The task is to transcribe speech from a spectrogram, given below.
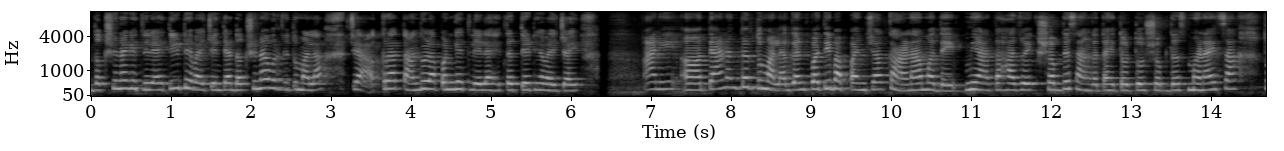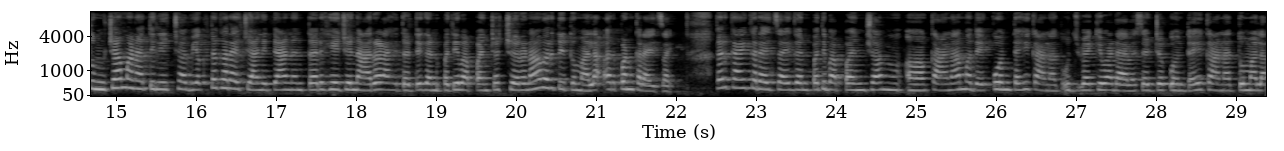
दक्षिणा घेतलेली आहे ती ठेवायची आणि त्या दक्षिणावरती तुम्हाला जे अकरा तांदूळ आपण घेतलेले आहेत तर ते ठेवायचे आहे. आणि त्यानंतर तुम्हाला गणपती बाप्पांच्या कानामध्ये मी आता हा जो एक शब्द सांगत आहे तर तो शब्द म्हणायचा. तुमच्या मनातील इच्छा व्यक्त करायची आणि त्यानंतर हे जे नारळ आहे तर ते गणपती बाप्पांच्या चरणावरती तुम्हाला अर्पण करायचं आहे तर काय करायचं आहे गणपती बाप्पांच्या कानामध्ये कोणत्याही कानात उजव्या किंवा डाव्या साईडच्या कोणत्याही कानात तुम्हाला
